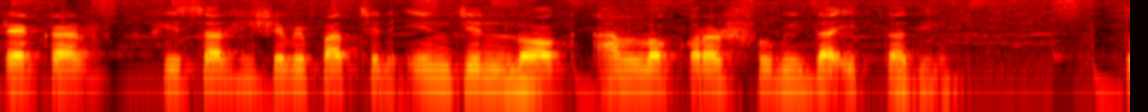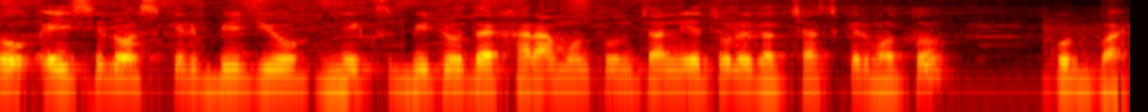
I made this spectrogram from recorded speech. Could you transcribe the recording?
tracker feature হিসেবে পাচ্ছেন ইঞ্জিন লক, আনলক করার সুবিধা ইত্যাদি। তো এই ছিল আজকের ভিডিও। নেক্সট ভিডিও দেখার আমন্ত্রণ জানিয়ে চলে যাচ্ছে আজকের মতো। গুড বাই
